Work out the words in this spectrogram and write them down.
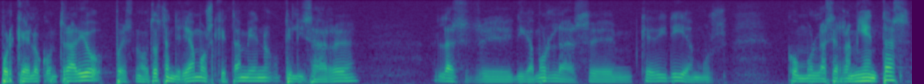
porque de lo contrario, pues nosotros tendríamos que también utilizar eh, las, eh, digamos, las, eh, ¿qué diríamos? Como las herramientas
